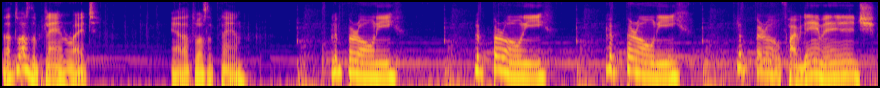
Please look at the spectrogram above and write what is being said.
That was the plan, right? Yeah, that was the plan. Flipperoni. Flipperoni. Flipperoni. Flipperoni. Five damage.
